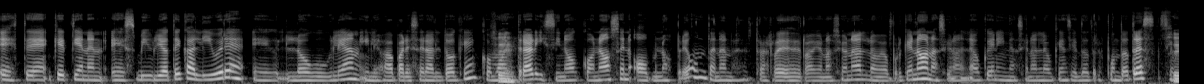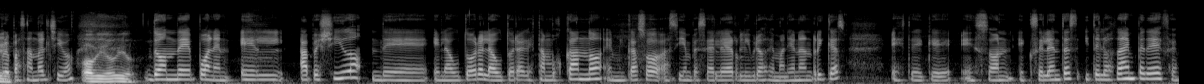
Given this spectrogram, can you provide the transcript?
Este, que tienen, es biblioteca libre, eh, lo googlean y les va a aparecer al toque cómo Sí. entrar y si no conocen o nos preguntan en nuestras redes de Radio Nacional, no veo por qué no, Nacional Neuquén y Nacional Neuquén 103.3, siempre Sí. pasando el chivo obvio, obvio. donde ponen el apellido de el autor o la autora que están buscando. En mi caso, así empecé a leer libros de Mariana Enríquez, este, que eh, son excelentes, y te los da en PDF.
